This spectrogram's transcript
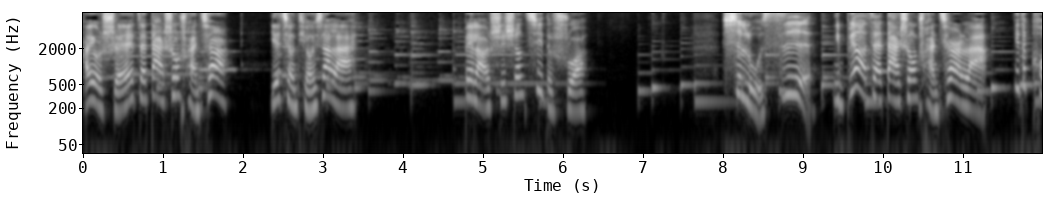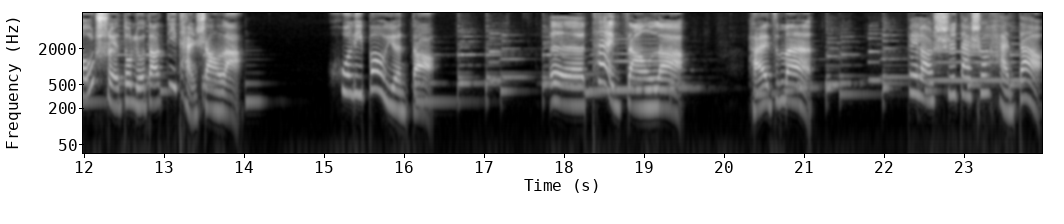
还有谁在大声喘气儿？也请停下来。贝老师生气地说：“是鲁斯，你不要再大声喘气儿啦！你的口水都流到地毯上了。”霍利抱怨道。呃，太脏了，孩子们！贝老师大声喊道：“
